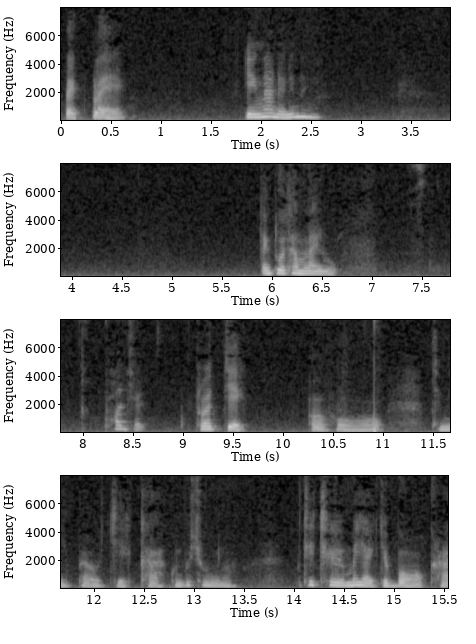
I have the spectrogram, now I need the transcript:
แปลกๆเอียงหน้าหน่อยนิดนึง แต่งตัวทำอะไรลูก project โปรเจกต์โอ้โห จะมีโปรเจกต์ค่ะ คุณผู้ชม ที่เธอไม่อยากจะบอกใคร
